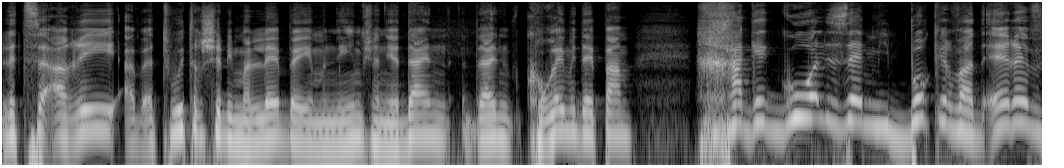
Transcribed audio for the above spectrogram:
לצערי, הטוויטר שלי מלא בימניים, שאני עדיין, עדיין קורא מדי פעם. חגגו על זה מבוקר ועד ערב,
